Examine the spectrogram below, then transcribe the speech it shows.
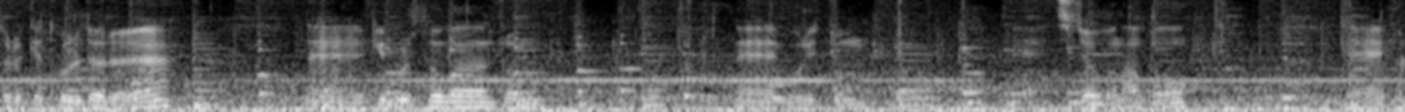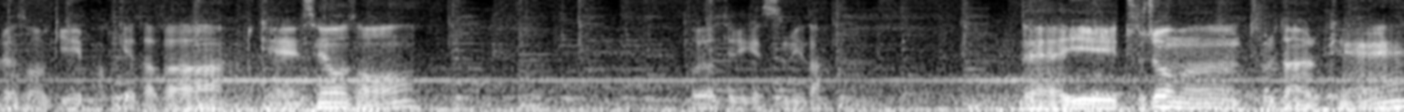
또 이렇게 돌들을 네 여기 물속은 좀 네, 물이 좀 네, 지저분하고 네, 그래서 여기 밖에다가 이렇게 세워서 네, 보여드리겠습니다. 네, 이 두 점은 둘 다 이렇게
